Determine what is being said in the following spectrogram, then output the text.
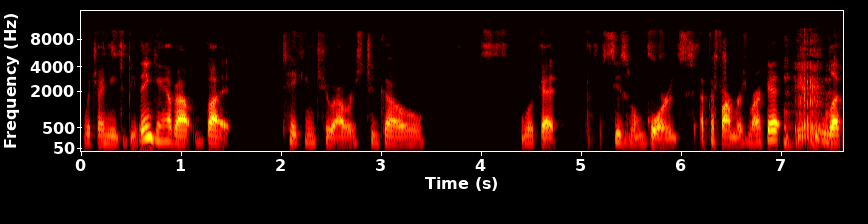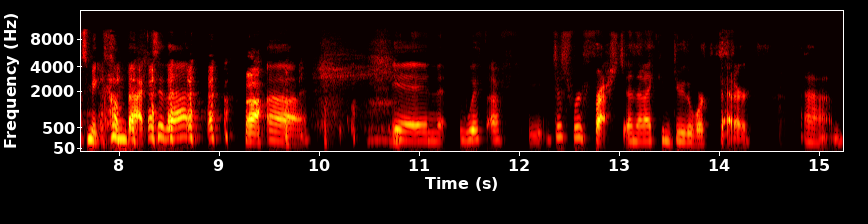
which i need to be thinking about but taking two hours to go look at seasonal gourds at the farmers market lets me come back to that uh, in with a just refreshed, and then I can do the work better. Um,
